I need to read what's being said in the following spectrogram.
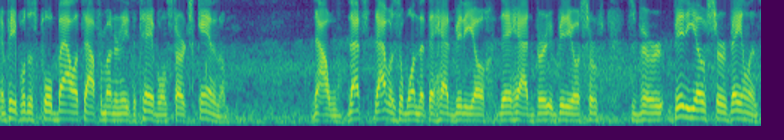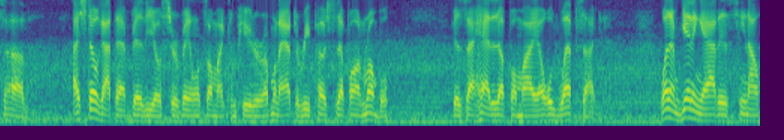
and people just pulled ballots out from underneath the table and started scanning them. Now that's that was the one that they had video they had video video surveillance of. I still got that video surveillance on my computer. I'm gonna have to repost it up on Rumble because I had it up on my old website. What I'm getting at is, you know,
